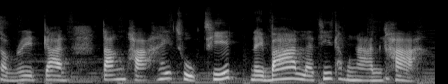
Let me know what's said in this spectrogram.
สำเร็จการตั้งพระให้ถูกทิศในบ้านและที่ทำงานค่ะ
